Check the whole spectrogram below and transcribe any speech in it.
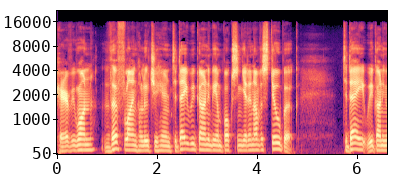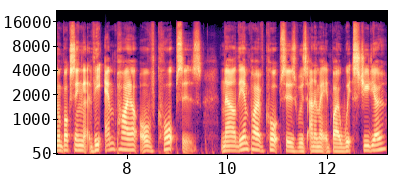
Hey everyone, the Flying Hawlucha here, and today we're going to be unboxing yet another steelbook. Today we're going to be unboxing The Empire of Corpses. Now, The Empire of Corpses was animated by Wit Studio.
